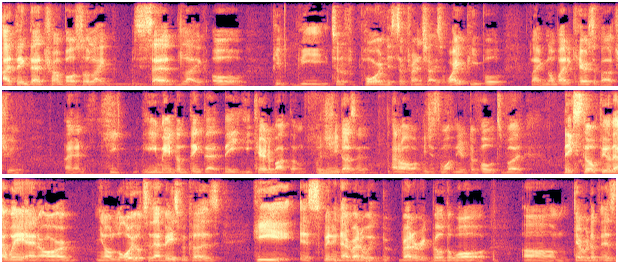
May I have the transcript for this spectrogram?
I think that Trump also like said like, oh, peop the to the poor and disenfranchised white people, like nobody cares about you, and he he made them think that they he cared about them, which he doesn't at all. He just wanted the votes, but they still feel that way and are you know loyal to that base because he is spinning that rhetoric, rhetoric, build the wall, um, get rid of is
